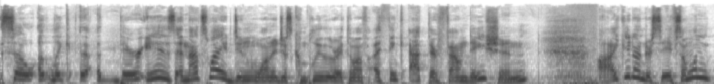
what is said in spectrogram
so uh, like uh, there is, and that's why I didn't want to just completely write them off. I think at their foundation, I could understand if someone,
